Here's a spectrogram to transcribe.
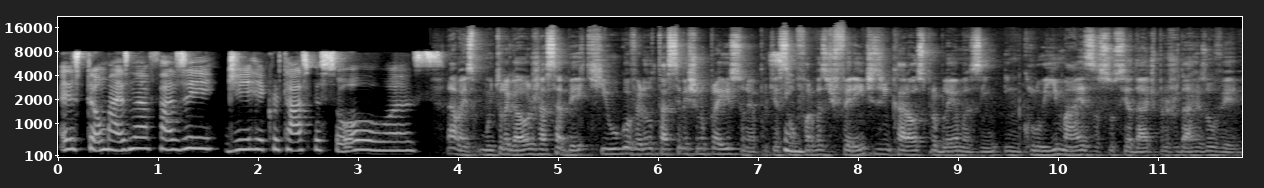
eles estão mais na fase de recrutar as pessoas. Ah, mas muito legal já saber que o governo está se mexendo para isso, né? Porque Sim. são formas diferentes de encarar os problemas, incluir mais a sociedade para ajudar a resolver.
